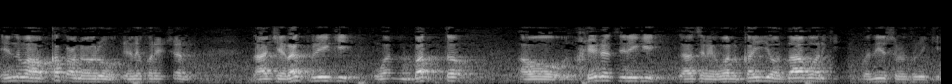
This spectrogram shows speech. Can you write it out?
انما قطع العرو یعنی پریشن دا چ رگ پری کی ول بت او خیرت ری کی دا سره ول کایو داور کی بدی صورت کی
